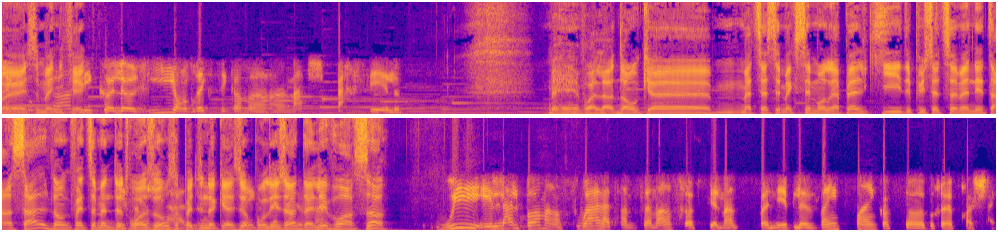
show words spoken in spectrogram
Ouais, c'est magnifique. Les coloris, on dirait que c'est comme un, un match parfait. Là. Mais voilà. Donc, euh, Mathias et Maxime, on le rappelle, qui, depuis cette semaine, est en salle. Donc, fin de semaine de trois jours. Ça peut être une occasion pour les gens d'aller voir ça. Oui, et l'album en soi, la trame sera officiellement disponible le 25 octobre prochain.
